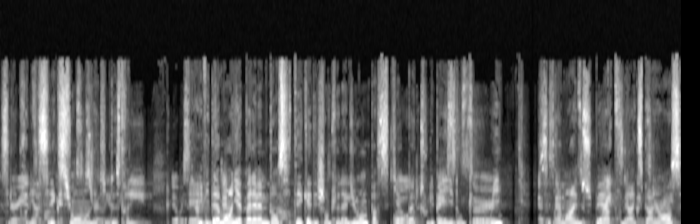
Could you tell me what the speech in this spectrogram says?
c'est la première sélection en équipe d'Australie. Évidemment, il n'y a pas la même um, densité qu'à des championnats du monde parce qu'il n'y a pas tous les pays, donc euh, oui, c'est vraiment une super première expérience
